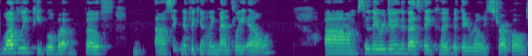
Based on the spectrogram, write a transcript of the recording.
lovely people, but both uh, significantly mentally ill. Um, so, they were doing the best they could, but they really struggled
